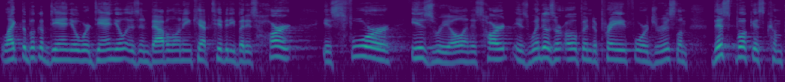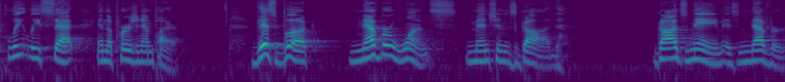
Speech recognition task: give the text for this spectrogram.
like the book of Daniel, where Daniel is in Babylonian captivity, but his heart is for Israel, and his heart, his windows are open to pray for Jerusalem. This book is completely set in the Persian Empire. This book never once mentions God. God's name is never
